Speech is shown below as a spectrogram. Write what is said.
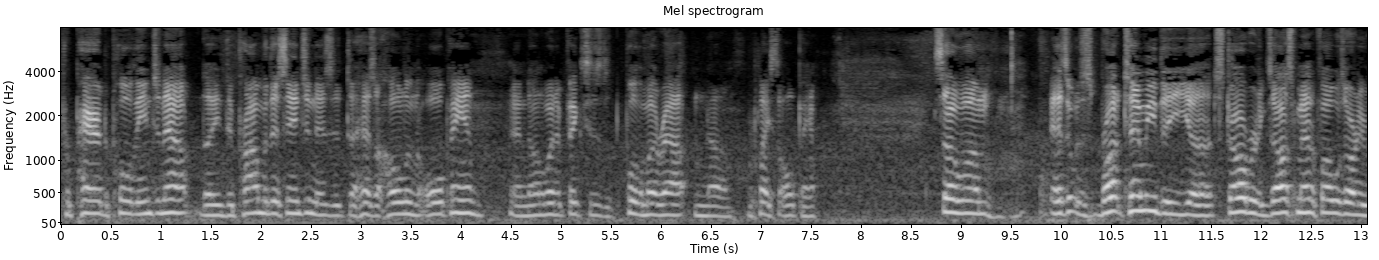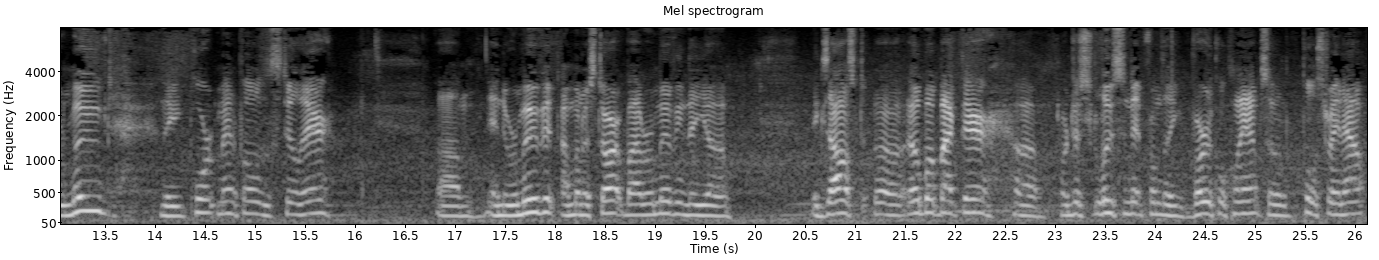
prepared to pull the engine out. The, the problem with this engine is it has a hole in the oil pan, and the only way it fixes is to pull the motor out and uh, replace the oil pan. So um, as it was brought to me, the uh, starboard exhaust manifold was already removed. The port manifold is still there. Um, and to remove it, I'm going to start by removing the uh, exhaust uh, elbow back there, uh, or just loosen it from the vertical clamp so it'll pull straight out.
